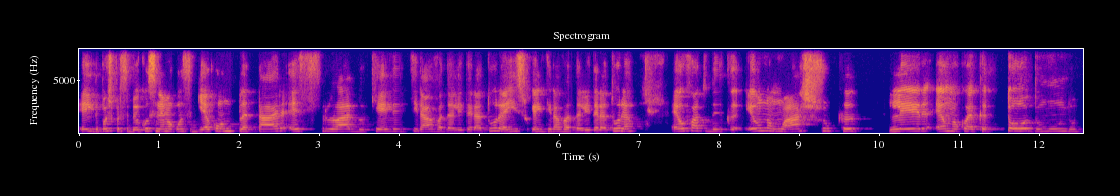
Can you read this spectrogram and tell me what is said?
ele depois percebeu que o cinema conseguia completar esse lado que ele tirava da literatura, isso que ele tirava da literatura, é o fato de que eu não acho que ler é uma coisa que todo mundo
